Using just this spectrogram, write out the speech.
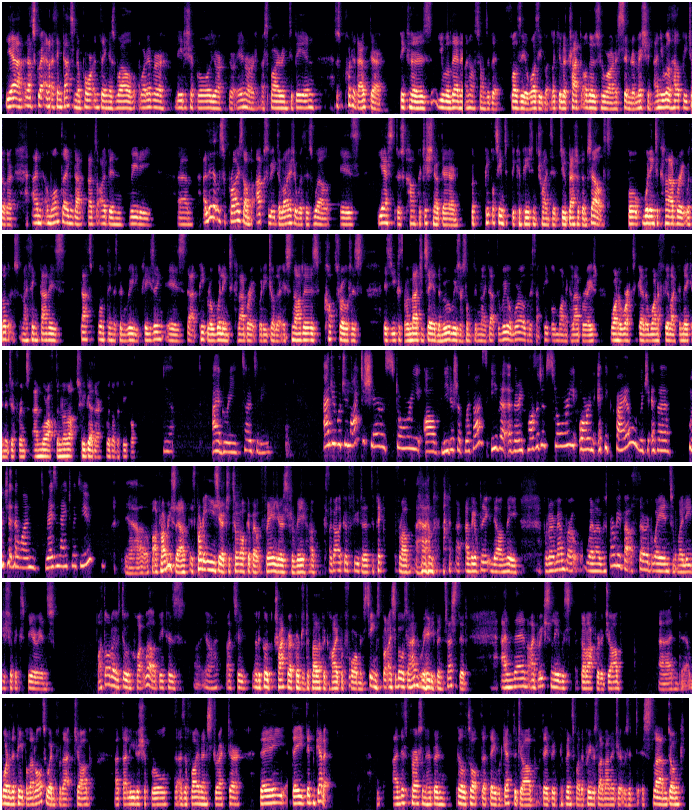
Yeah, that's great, and I think that's an important thing as well. Whatever leadership role you're you're in or aspiring to be in, just put it out there because you will then. I know it sounds a bit fuzzy or wuzzy, but like you'll attract others who are on a similar mission, and you will help each other. And, and one thing that that's I've been really um, a little surprised on, but absolutely delighted with as well is yes, there's competition out there, but people seem to be competing, trying to do better themselves but willing to collaborate with others. And I think that is that's one thing that's been really pleasing is that people are willing to collaborate with each other. It's not as cutthroat as as you could imagine, say in the movies or something like that. The real world is that people want to collaborate, want to work together, want to feel like they're making a difference, and more often than not, together with other people. Yeah, I agree totally. Andrew, would you like to share a story of leadership with us? Either a very positive story or an epic fail, whichever which are the ones resonate with you? Yeah, I'll, I'll probably say it's probably easier to talk about failures for me. I've, I got a good few to, to pick from, um, and they're completely on me. But I remember when I was probably about a third way into my leadership experience, I thought I was doing quite well because uh, you know I had, to, had a good track record of developing high performance teams. But I suppose I hadn't really been tested. And then I'd recently was got offered a job, and uh, one of the people that also went for that job at that leadership role as a finance director, they they didn't get it. And this person had been built up that they would get the job. They'd been convinced by the previous line manager it was a, a slam dunk.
